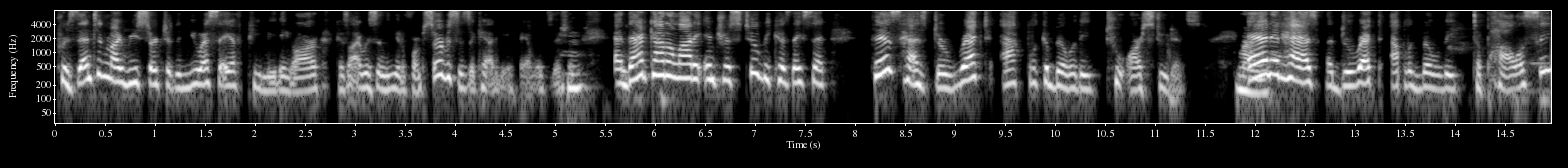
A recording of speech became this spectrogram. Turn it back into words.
presented my research at the USAFP meeting, or because I was in the Uniform Services Academy of Family Physician. Mm-hmm. And that got a lot of interest too, because they said, this has direct applicability to our students. Right. And it has a direct applicability to policy.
